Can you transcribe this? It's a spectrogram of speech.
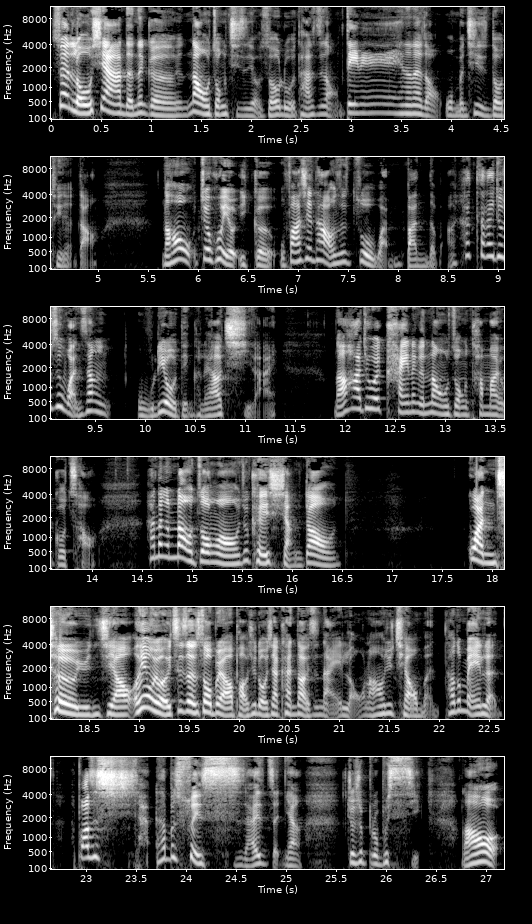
所以楼下的那个闹钟，其实有时候如果它是那种叮叮叮的那种，我们其实都听得到，然后就会有一个，我发现他好像是做晚班的吧，他大概就是晚上。五六点可能要起来，然后他就会开那个闹钟，他妈有够吵！他那个闹钟哦，就可以响到贯彻云霄。因为我有一次真的受不了，跑去楼下看到底是哪一楼，然后去敲门，他都没人，他不知道是他不是睡死还是怎样，就是不不醒。然后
